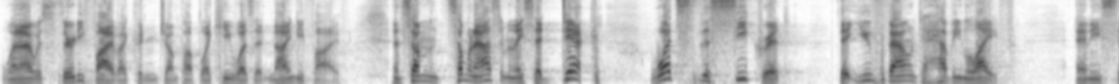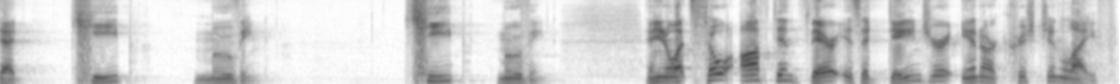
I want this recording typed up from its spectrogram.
when I was 35, I couldn't jump up like he was at 95. And some, someone asked him, and they said, Dick, what's the secret that you've found to having life? And he said, Keep moving. Keep moving. And you know what? So often there is a danger in our Christian life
